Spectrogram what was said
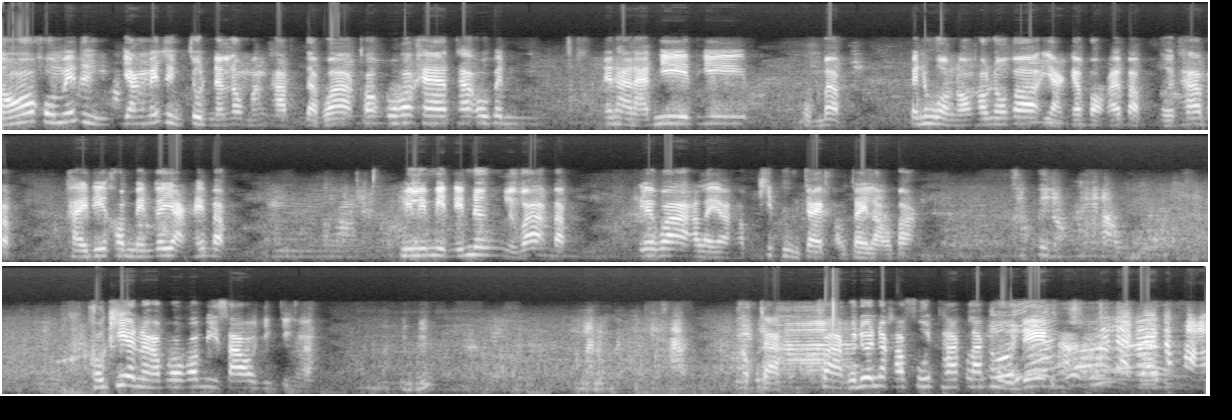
น้องก็คงไม่ถึงยังไม่ถึงจุดนั้นหรอกมั้งครับ แต่ว่าก็โอ้ก็แค่ถ้าโอเป็นในฐานะที่ที่ผมแบบเป็นห่วงน้องเขาน้องก็อยากจะบอกให้แบบเออถ้าแบบใครที่คอมเมนต์ก็อยากให้แบบอืมมีลิมิตนิดนึงหรือว่าแบบ เรียกว่าอะไรอะครับ คิดถึงใจเขาใจเราบ้าง เขาเคยร้องให้เราเขาเครียดนะครับเขาก็มีเศร้าจริงๆแหละมันโอเคครับจะฝากไว้ด้วยนะครับฟู้ดทักรักหมูเด้งค่ะนี่แหละกำลังจะถาม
